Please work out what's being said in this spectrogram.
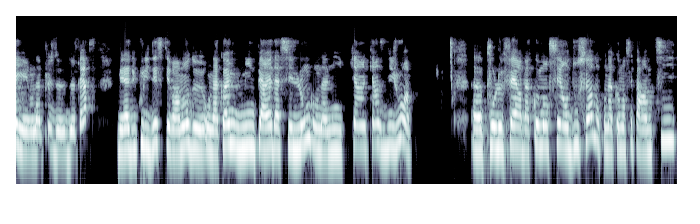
Et on a plus de, de pertes. Mais là, du coup, l'idée, c'était vraiment de. On a quand même mis une période assez longue, on a mis 15-10 jours euh, pour le faire bah, commencer en douceur. Donc, on a commencé par un petit.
